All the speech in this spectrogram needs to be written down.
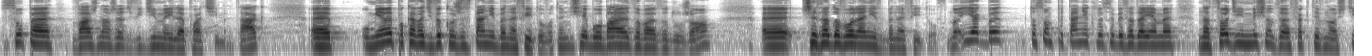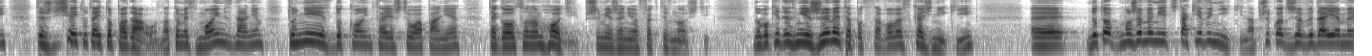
Super, ważna rzecz, widzimy ile płacimy, tak? E, Umiemy pokazać wykorzystanie benefitów, o tym dzisiaj było bardzo, bardzo dużo, e, czy zadowolenie z benefitów. No i jakby to są pytania, które sobie zadajemy na co dzień, myśląc o efektywności. Też dzisiaj tutaj to padało. Natomiast moim zdaniem to nie jest do końca jeszcze łapanie tego, o co nam chodzi przy mierzeniu efektywności. No bo kiedy zmierzymy te podstawowe wskaźniki, no to możemy mieć takie wyniki. Na przykład, że wydajemy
